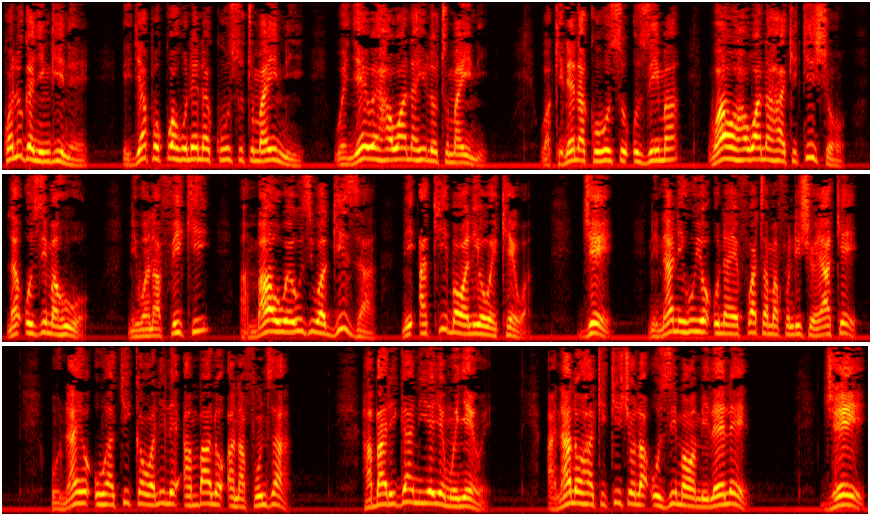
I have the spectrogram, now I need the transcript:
Kwa lugha nyingine ijapokuwa hunena kuhusu tumaini wenyewe hawana hilo tumaini. Wakinena kuhusu uzima wao hawana hakikisho la uzima huo. Ni wanafiki ambao weuzi wa giza ni akiba waliowekewa. Je ni nani huyo unayefuata mafundisho yake unayo uhakika wa lile ambalo anafunza? Habari gani yeye mwenyewe? Analo hakikisho la uzima wa milele? Je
